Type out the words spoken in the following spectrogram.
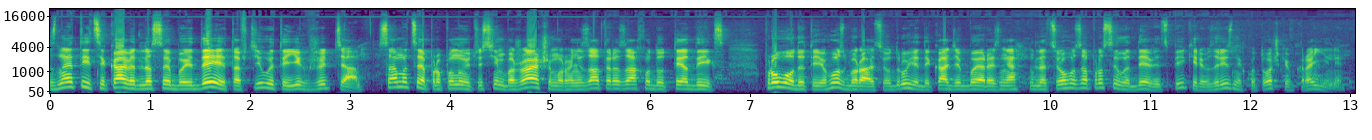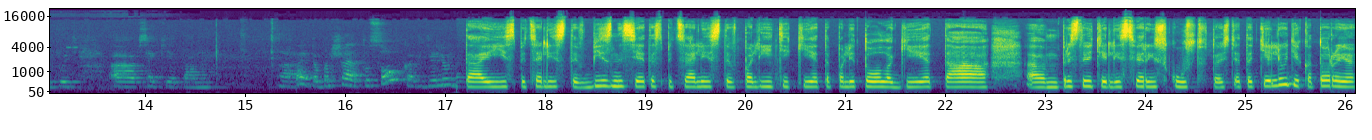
Знайти цікаві для себе ідеї та втілити їх в життя. Саме це пропонують усім бажаючим організатори заходу TEDx. Проводити його збираються у другій декаді березня. Для цього запросили 9 спікерів з різних куточків країни. Это большая тусовка, где люди Это и специалисты в бизнесе, это специалисты в политике, это политологи, это эм, представители сферы искусств. То есть это те люди, которые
